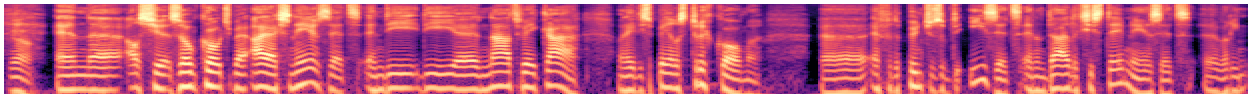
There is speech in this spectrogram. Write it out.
Ja. En eh, als je zo'n coach bij Ajax neerzet en die, die eh, na het WK, wanneer die spelers terugkomen, eh, even de puntjes op de i zet en een duidelijk systeem neerzet, waarin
